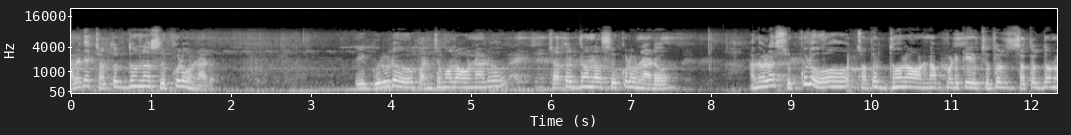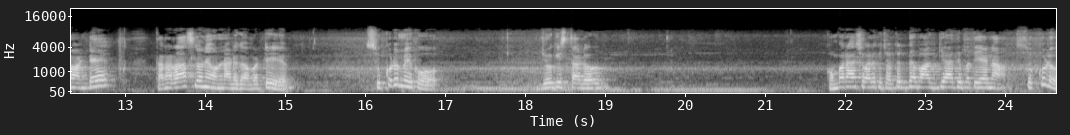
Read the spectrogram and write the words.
అలాగే చతుర్థంలో శుక్రుడు ఉన్నాడు. ఈ గురుడు పంచమంలో ఉన్నాడు చతుర్థంలో శుక్రుడు ఉన్నాడు. అందువల్ల శుక్రుడు చతుర్థంలో ఉన్నప్పటికీ చతుర్ చతుర్థంలో అంటే తన రాశిలోనే ఉన్నాడు కాబట్టి శుక్రుడు మీకు జోగిస్తాడు. కుంభరాశి వాళ్ళకి చతుర్థ భాగ్యాధిపతి అయిన శుక్రుడు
